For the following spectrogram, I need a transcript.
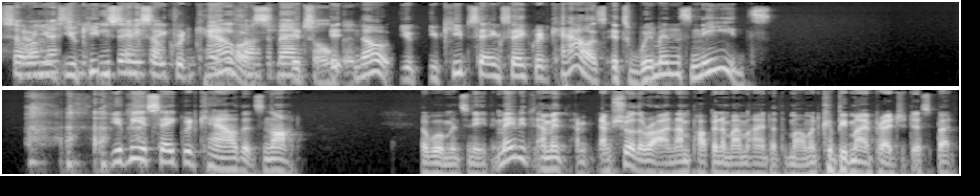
So no, you, unless you keep say saying something sacred cows. It's, it, no, you, you keep saying sacred cows. It's women's needs. Give me a sacred cow that's not a woman's need. Maybe I mean I'm, I'm sure there are, and I'm popping in my mind at the moment. Could be my prejudice, but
